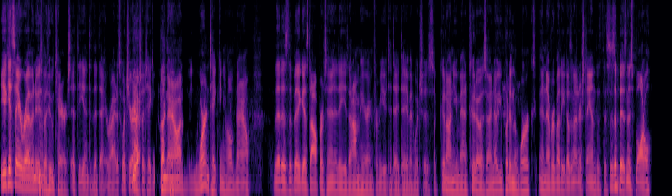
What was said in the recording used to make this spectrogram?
You could say revenues, Mm. but who cares at the end of the day, right? It's what you're Yeah, actually taking home exactly. now and you weren't taking home now. That is the biggest opportunity that I'm hearing from you today, David, which is good on you, man. Kudos. I know you put in the work and everybody doesn't understand that this is a business model.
